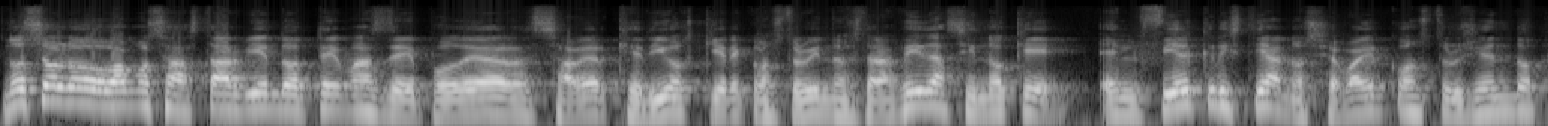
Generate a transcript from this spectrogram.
No solo vamos a estar viendo temas de poder saber que Dios quiere construir nuestras vidas, sino que el fiel cristiano se va a ir construyendo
